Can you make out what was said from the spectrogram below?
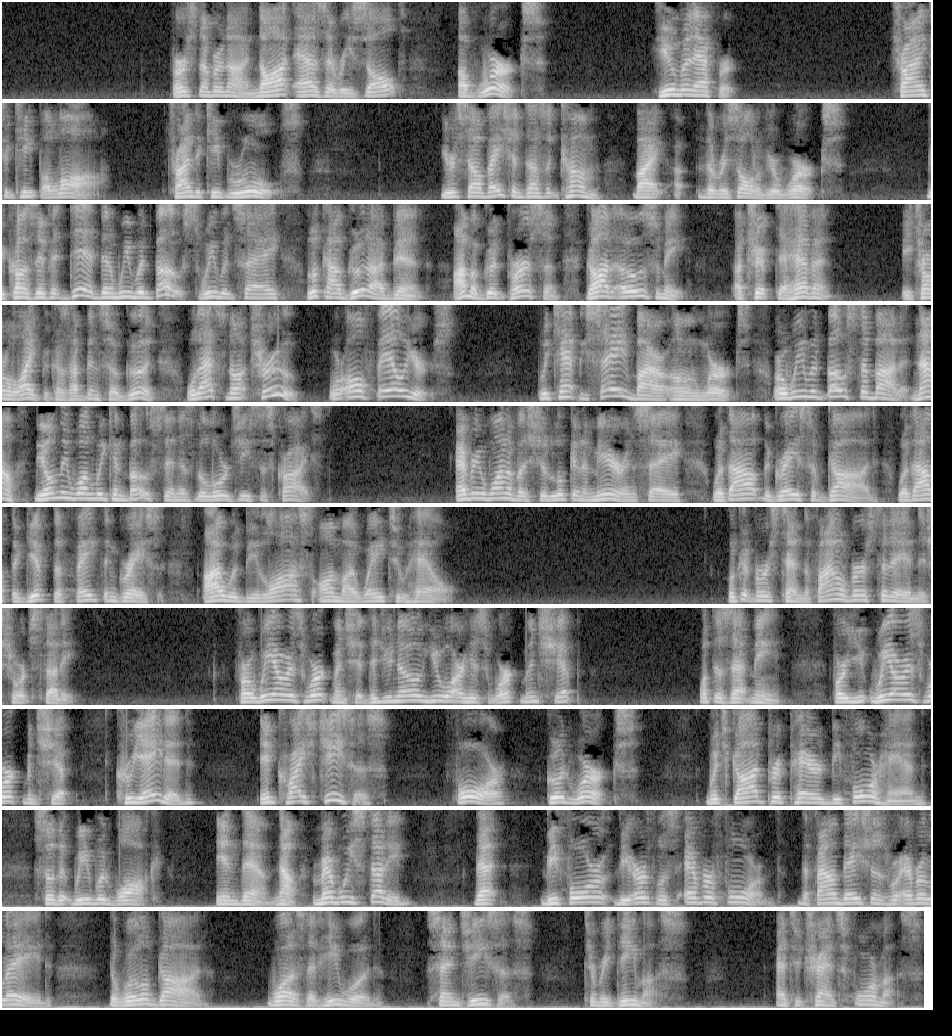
Verse number nine, not as a result of works, human effort, trying to keep a law, trying to keep rules. Your salvation doesn't come by uh, the result of your works. Because if it did, then we would boast. We would say, Look how good I've been. I'm a good person. God owes me a trip to heaven, eternal life, because I've been so good. Well, that's not true. We're all failures. We can't be saved by our own works, or we would boast about it. Now, the only one we can boast in is the Lord Jesus Christ. Every one of us should look in a mirror and say, without the grace of God, without the gift of faith and grace, I would be lost on my way to hell. Look at verse 10, the final verse today in this short study. For we are his workmanship. Did you know you are his workmanship? What does that mean? For you, we are his workmanship, created in Christ Jesus for good works which God prepared beforehand so that we would walk in them. Now, remember, we studied that before the earth was ever formed, the foundations were ever laid, the will of God was that He would send Jesus to redeem us and to transform us.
